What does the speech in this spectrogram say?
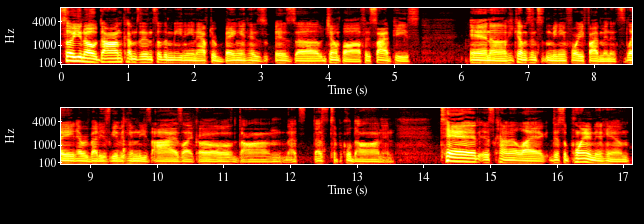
so you know, Don comes into the meeting after banging his his uh, jump off his side piece, and uh, he comes into the meeting 45 minutes late. Everybody's giving him these eyes like, "Oh, Don, that's that's typical Don," and Ted is kind of like disappointed in him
